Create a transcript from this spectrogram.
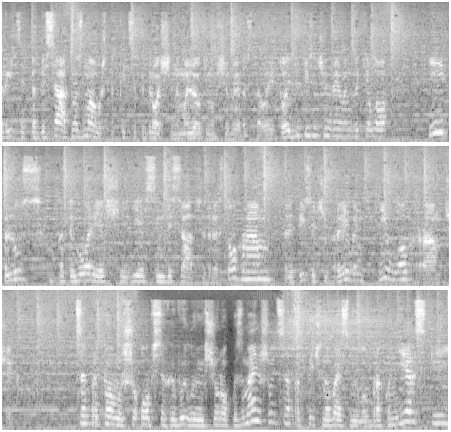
30-50, ну знову ж таки це підрощений мальок йому ще виросте, але і той 2000 гривень за кіло. І плюс категорія ще є 70 400 грам, 3000 гривень кілограмчик. Це при тому, що обсяги виловів щороку зменшуються, практично весь вилов браконьєрський,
